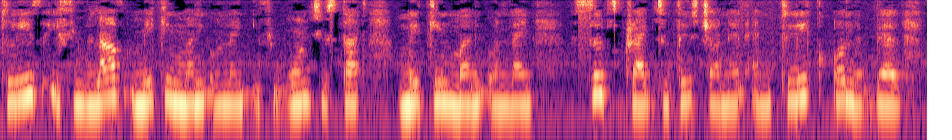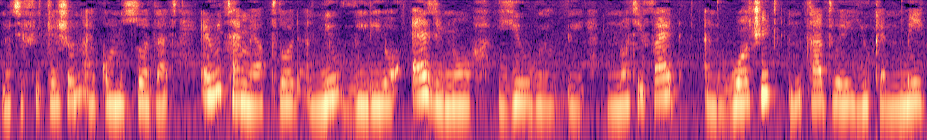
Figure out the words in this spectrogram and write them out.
please if you love making money online if you want to start making money online subscribe to this channel and click on the bell notification icon so that every time I upload a new video as you know you will be notified and watch it and that way you can make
